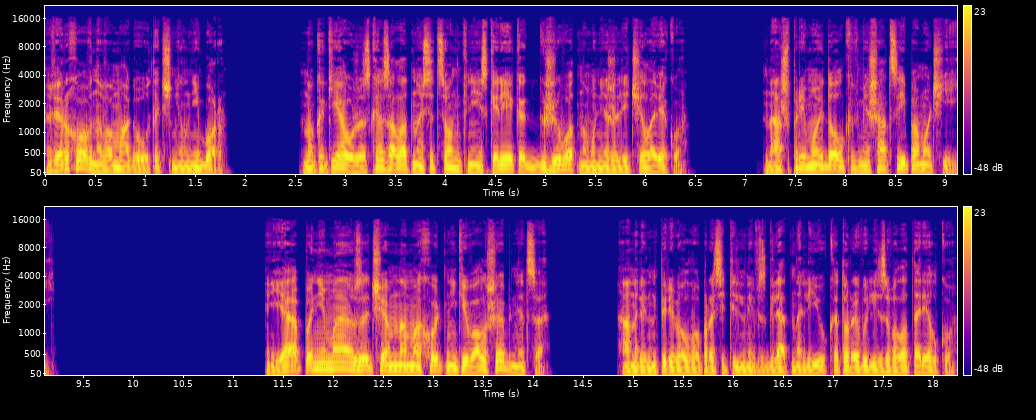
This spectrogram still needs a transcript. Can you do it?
«Верховного мага», — уточнил Небор. «Но, как я уже сказал, относится он к ней скорее как к животному, нежели человеку. Наш прямой долг — вмешаться и помочь ей». «Я понимаю, зачем нам охотники-волшебница», — Анрин перевел вопросительный взгляд на Лию, которая вылизывала тарелку.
